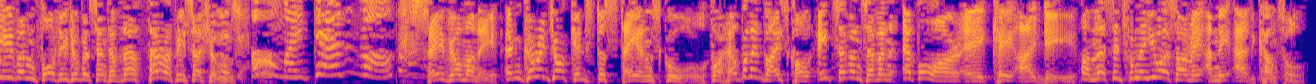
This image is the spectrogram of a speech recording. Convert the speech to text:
Even 42% of their therapy sessions. It's all my dad's fault. Save your money. Encourage your kids to stay in school. For help and advice, call 877-FORAKID. A message from the U.S. Army and the Ad Council.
